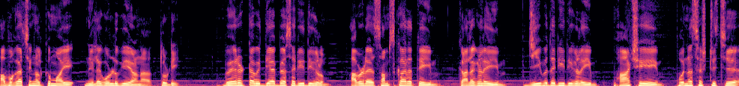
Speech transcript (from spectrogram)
അവകാശങ്ങൾക്കുമായി നിലകൊള്ളുകയാണ് തുടി. വേറിട്ട വിദ്യാഭ്യാസ രീതികളും അവരുടെ സംസ്കാരത്തെയും കലകളെയും ജീവിത രീതികളെയും ഭാഷയെയും പുനഃസൃഷ്ടിച്ച്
